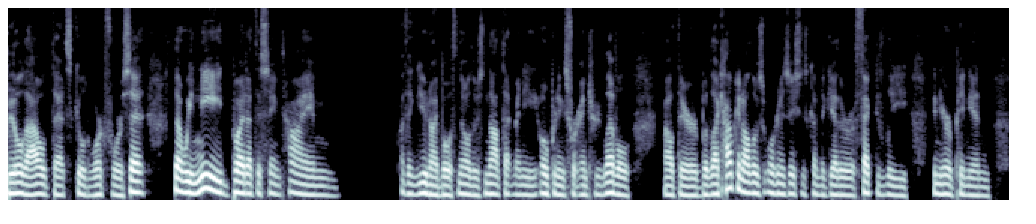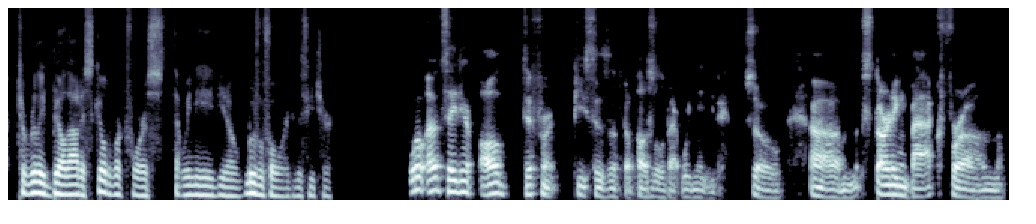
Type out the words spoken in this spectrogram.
build out that skilled workforce that that we need, but at the same time I think you and I both know there's not that many openings for entry level out there. But like, how can all those organizations come together effectively, in your opinion, to really build out a skilled workforce that we need, you know, moving forward in the future? Well, I would say they're all different pieces of the puzzle that we need. So, um, starting back from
